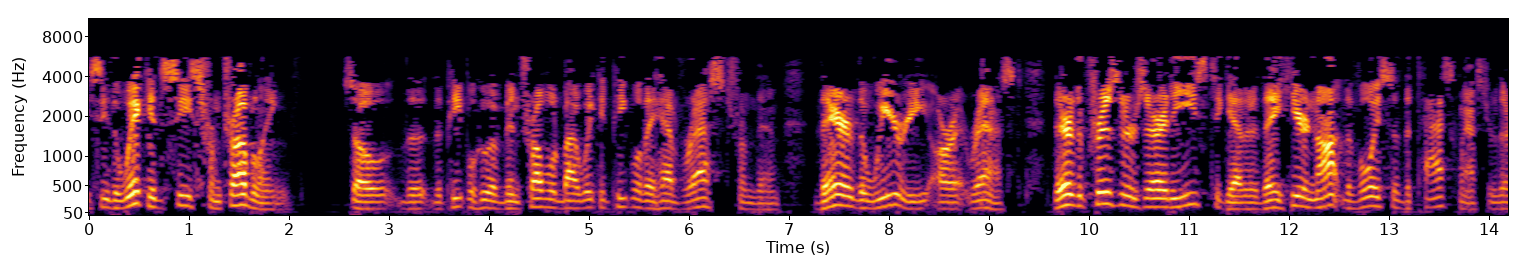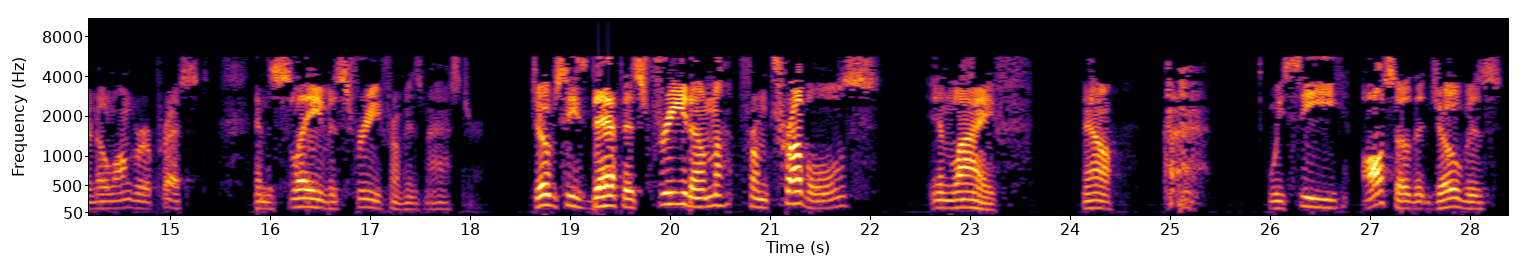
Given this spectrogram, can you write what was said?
You see, the wicked cease from troubling. So the, the people who have been troubled by wicked people, they have rest from them. There the weary are at rest. There the prisoners are at ease together. They hear not the voice of the taskmaster. They're no longer oppressed. And the slave is free from his master. Job sees death as freedom from troubles in life. Now, we see also that Job is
